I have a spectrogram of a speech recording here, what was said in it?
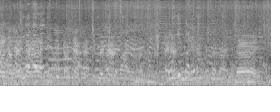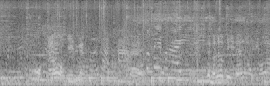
วันนั้นได้จ้ายี่สิบสามอย่างห้าสิบเลยค่ะต้องกินก่อนได้ไหมใช่ออกเช้าออกเย็นกันใช่แต่ก็เริ่มดีแล้วเพราะว่า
